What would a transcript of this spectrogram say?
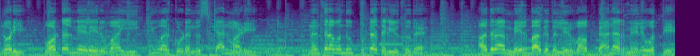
ನೋಡಿ ಬಾಟಲ್ ಮೇಲೆ ಇರುವ ಈ ಕ್ಯೂ ಆರ್ ಕೋಡ್ ಅನ್ನು ಸ್ಕ್ಯಾನ್ ಮಾಡಿ. ನಂತರ ಒಂದು ಪುಟ ತೆರೆಯುತ್ತದೆ. ಅದರ ಮೇಲ್ಭಾಗದಲ್ಲಿರುವ ಬ್ಯಾನರ್ ಮೇಲೆ ಒತ್ತಿ.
